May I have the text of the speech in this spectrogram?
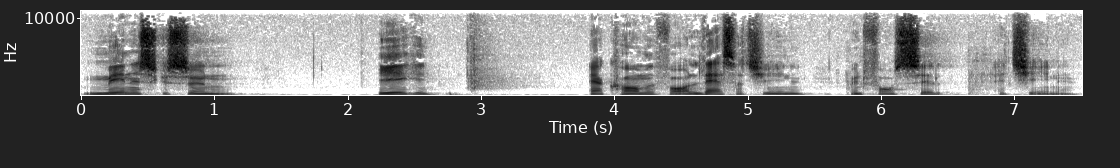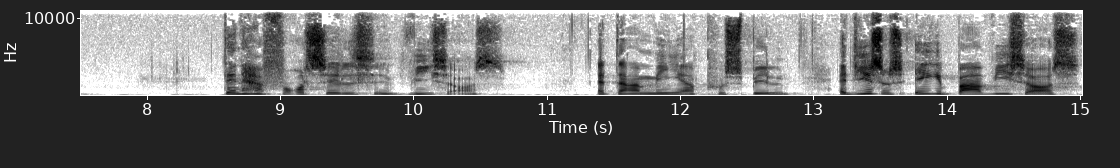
menneskesønnen ikke er kommet for at lade sig tjene, men for selv at tjene. Den her fortsættelse viser os, at der er mere på spil. At Jesus ikke bare viser os,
